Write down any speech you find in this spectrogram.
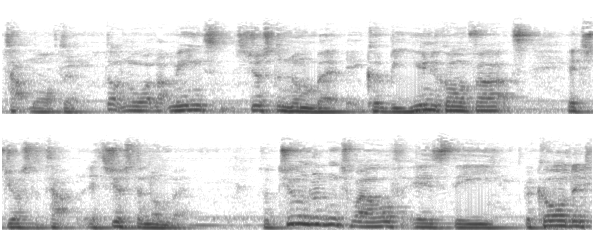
tap water. Don't know what that means. It's just a number. It could be unicorn farts. It's just a tap. It's just a number. So 212 is the recorded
